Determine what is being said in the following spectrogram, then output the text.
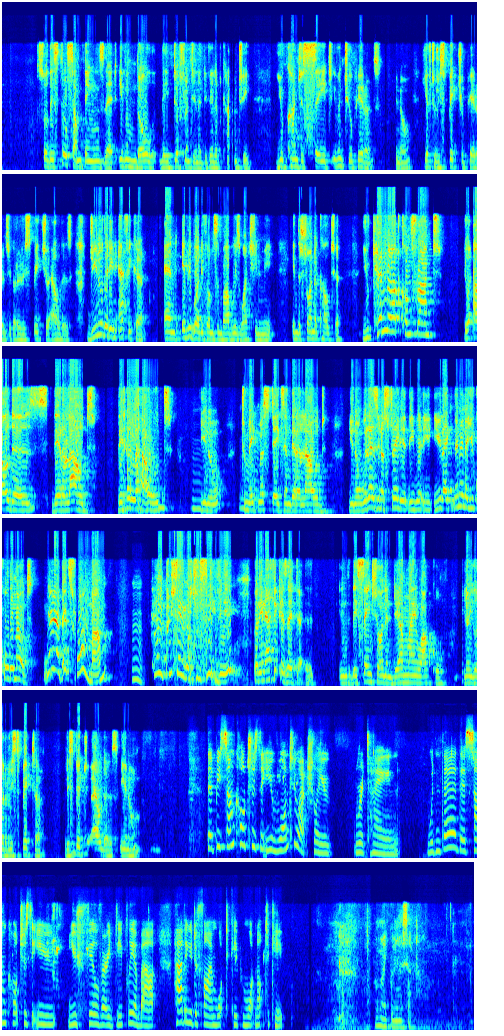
So there's still some things that, even though they're different in a developed country, you can't just say it even to your parents. You know, you have to respect your parents. You got to respect your elders. Do you know that in Africa, and everybody from Zimbabwe is watching me in the Shona culture, you cannot confront your elders. They're allowed. They're allowed. Mm. You know, to make mm-hmm. mistakes, and they're allowed you know, whereas in Australia, you, you like, no, no, no, you call them out. Yeah, that's wrong, mom. Mm. I appreciate what you say there. But in Africa, that uh, in, they saying Shona they are my wako. You know, you got to respect her, respect mm-hmm. your elders, you know. There'd be some cultures that you want to actually retain wouldn't there there's some cultures that you you feel very deeply about how do you define what to keep and what not to keep Oh my goodness.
